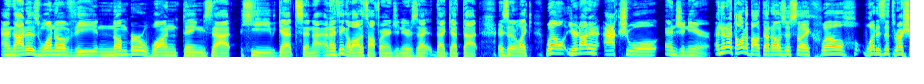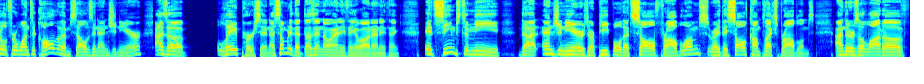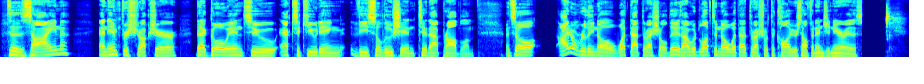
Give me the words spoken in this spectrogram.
and that is one of the number one things that he gets. And I, and I think a lot of software engineers that, that get that is they're like well you're not an actual engineer. And then i thought about that. I was just like well what is the threshold for one to call themselves an engineer? As a layperson as somebody that doesn't know anything about anything it seems to me that engineers are people that solve problems right? They solve complex problems. And there's a lot of design and infrastructure that go into executing the solution to that problem. And so I don't really know what that threshold is. I would love to know what that threshold to call yourself an engineer is.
